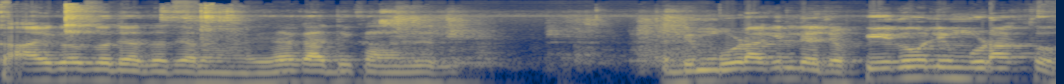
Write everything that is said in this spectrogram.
काय करतो त्याचा त्याला माहिती. या काधी काय झाली? लिंबू टाकील त्याच्या पेरू लिंबू टाकतो.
